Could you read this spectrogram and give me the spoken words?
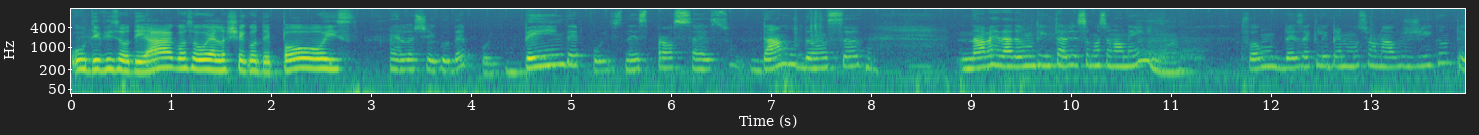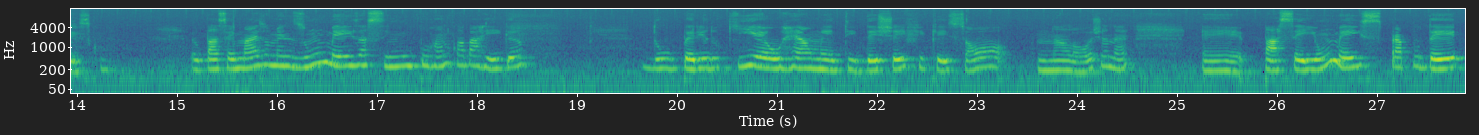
o divisor de águas ou ela chegou depois? Ela chegou depois, bem depois, nesse processo da mudança. Na verdade, eu não tenho inteligência emocional nenhuma. Foi um desequilíbrio emocional gigantesco. Eu passei mais ou menos um mês assim, empurrando com a barriga, do período que eu realmente deixei, fiquei só na loja, né? É, passei um mês para poder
